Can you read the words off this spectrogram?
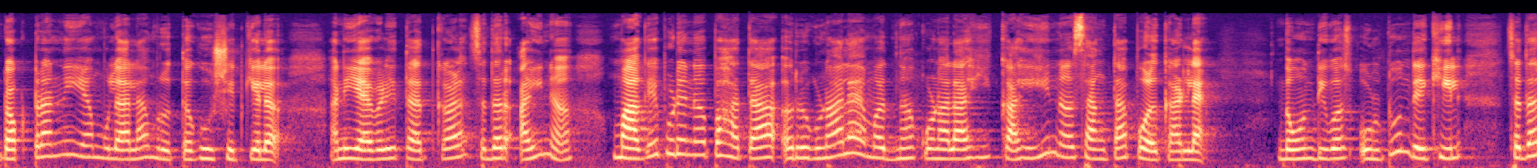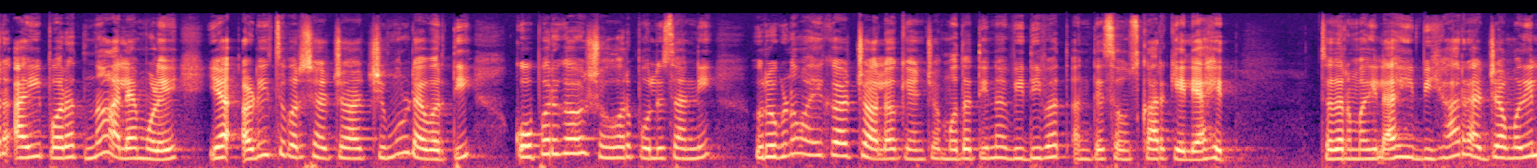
डॉक्टरांनी या मुलाला मृत घोषित केलं. आणि यावेळी तत्काळ सदर आईनं मागे पुढे न पाहता रुग्णालयामधनं कोणालाही काहीही न सांगता पळ काढलाय. दोन दिवस उलटून देखील सदर आई परत न आल्यामुळे या अडीच वर्षाच्या चिमुरड्यावरती कोपरगाव शहर पोलिसांनी रुग्णवाहिका चालक यांच्या मदतीनं विधिवत अंत्यसंस्कार केले आहेत. सदर महिला ही बिहार राज्यामधील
